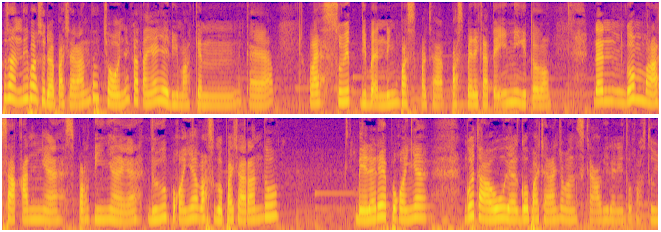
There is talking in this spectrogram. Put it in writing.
Terus nanti pas sudah pacaran tuh cowoknya katanya jadi makin kayak less sweet dibanding pas pacar pas PDKT ini gitu loh. Dan gue merasakannya sepertinya ya dulu pokoknya pas gue pacaran tuh beda deh pokoknya gue tahu ya gue pacaran cuma sekali dan itu kelas 7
